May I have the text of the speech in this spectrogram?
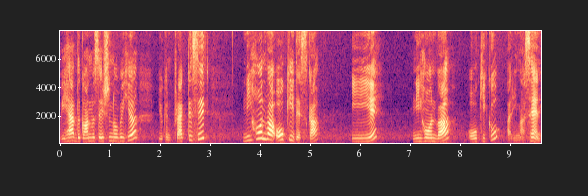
We have the conversation over here, you can practice it. Nihon wa oki desu ka? Iie, nihon wa okiku arimasen.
